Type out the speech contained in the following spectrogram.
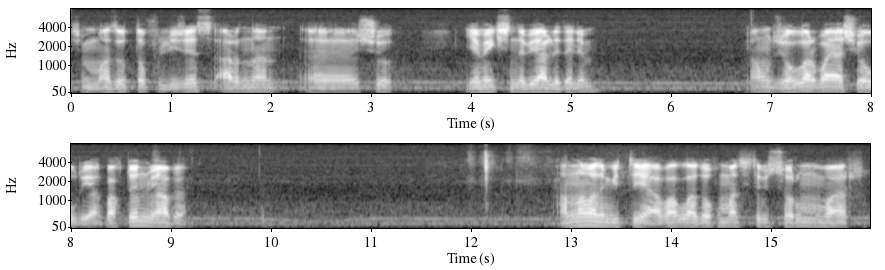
Şimdi mazot da fullleyeceğiz. Ardından eee, şu yemek işini de bir halledelim. Yalnız yollar bayağı şey oldu ya. Bak dönmüyor abi. Anlamadım gitti ya. Vallahi dokunmatikte bir sorun mu var?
